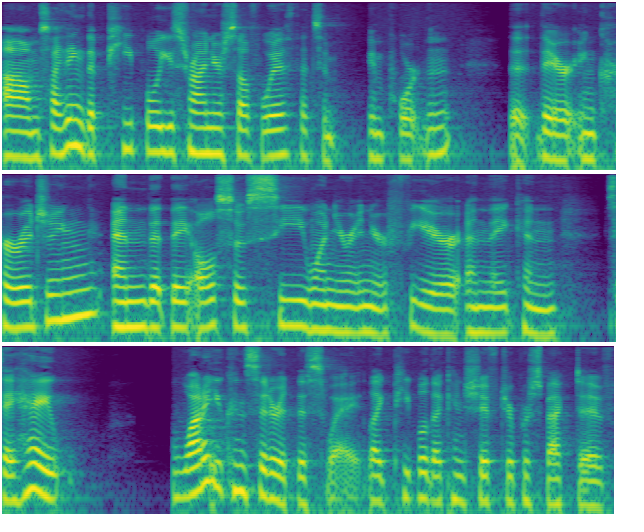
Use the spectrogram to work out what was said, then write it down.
Um, so i think the people you surround yourself with that's important that they're encouraging and that they also see when you're in your fear and they can say hey why don't you consider it this way? Like people that can shift your perspective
